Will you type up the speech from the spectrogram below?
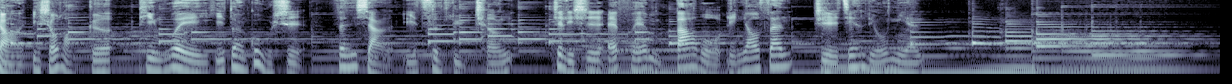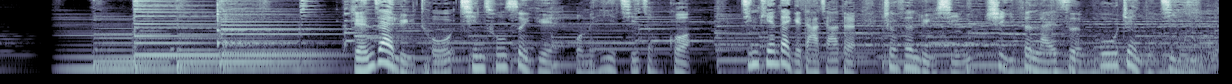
赏一首老歌，品味一段故事，分享一次旅程。这里是 FM 八五零幺三，指尖流年。人在旅途，青葱岁月，我们一起走过。今天带给大家的这份旅行，是一份来自乌镇的记忆。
